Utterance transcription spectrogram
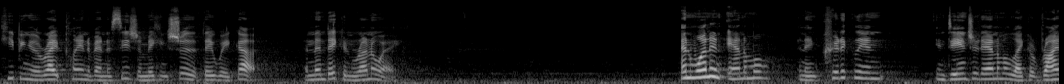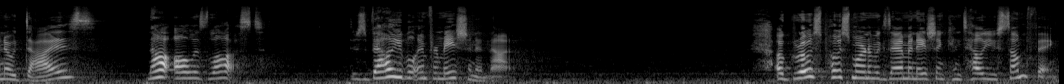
keeping the right plane of anesthesia, making sure that they wake up, and then they can run away. And when an animal, an critically endangered animal like a rhino dies, not all is lost. There's valuable information in that. A gross postmortem examination can tell you something,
